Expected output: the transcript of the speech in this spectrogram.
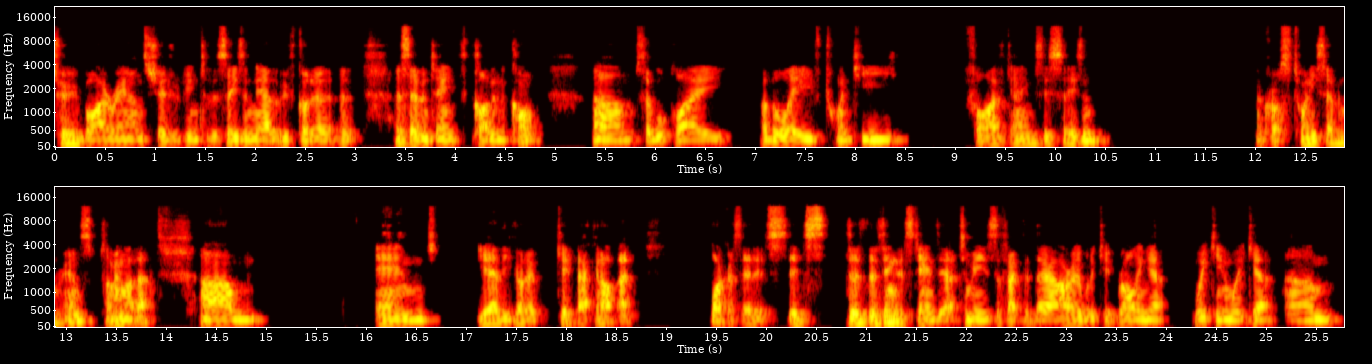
two bye rounds scheduled into the season now that we've got a, a, a 17th club in the comp. Um, so we'll play, I believe, 25 games this season across 27 rounds, something like that. Um, and yeah, you've got to keep backing up. like I said, it's it's the, the thing that stands out to me is the fact that they are able to keep rolling out week in, week out. Um,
